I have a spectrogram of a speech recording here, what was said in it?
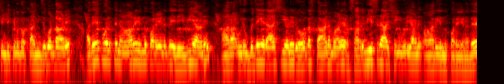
ചിന്തിക്കുന്നതൊക്കെ അഞ്ച് കൊണ്ടാണ്. അതേപോലെ തന്നെ ആറ് എന്ന് പറയുന്നത് രവിയാണ്. ആറ് ഒരു ഉപജയ രാശിയാണ് രോഗസ്ഥാനമാണ് സർവീസ് രാശിയും കൂടിയാണ് ആറ് എന്ന് പറയുന്നത്.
